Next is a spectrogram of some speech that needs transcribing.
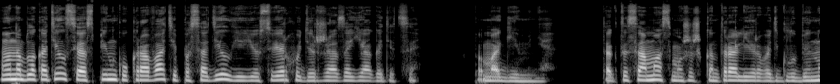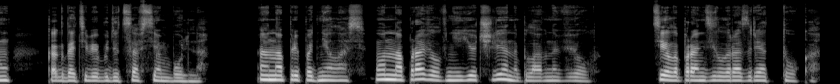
Он облокотился о спинку кровати, посадил ее сверху, держа за ягодицы. «Помоги мне». Так ты сама сможешь контролировать глубину, когда тебе будет совсем больно. Она приподнялась. Он направил в нее член и плавно ввел. Тело пронзил разряд тока.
